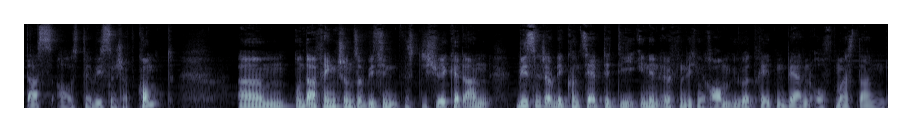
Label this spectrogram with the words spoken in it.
das aus der Wissenschaft kommt ähm, und da fängt schon so ein bisschen die Schwierigkeit an. Wissenschaftliche Konzepte, die in den öffentlichen Raum übertreten, werden oftmals dann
